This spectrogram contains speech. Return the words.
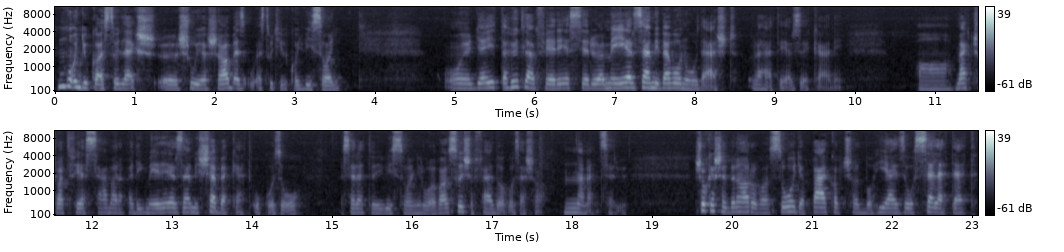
mondjuk azt, hogy legsúlyosabb, ez, ezt úgy hívjuk, hogy viszony. Ugye itt a hűtlen fél részéről mély érzelmi bevonódást lehet érzékelni. A megcsalt fél számára pedig mély érzelmi sebeket okozó szeretői viszonyról van szó, és a feldolgozása nem egyszerű. Sok esetben arról van szó, hogy a párkapcsolatból hiányzó szeletet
